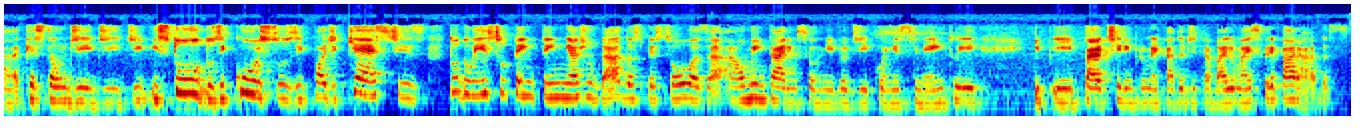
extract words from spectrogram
a, a questão de, de, de, estudos e cursos e podcasts, tudo isso tem, tem ajudado as pessoas a, aumentarem o seu nível de conhecimento e, e, e partirem para o mercado de trabalho mais preparadas.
